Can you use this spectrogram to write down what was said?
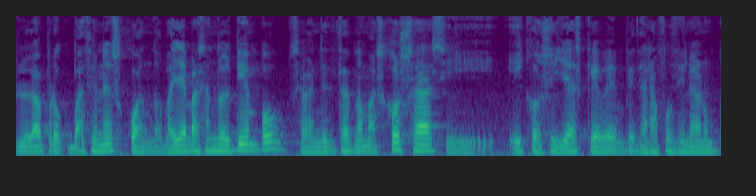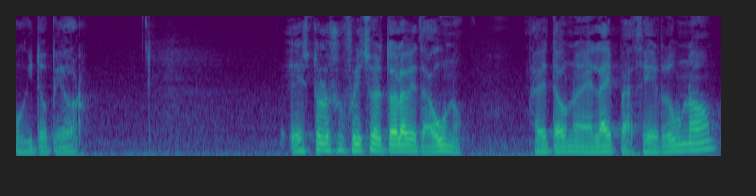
la preocupación es cuando vaya pasando el tiempo, se van detectando más cosas y, y cosillas que empiezan a funcionar un poquito peor. Esto lo sufrí sobre todo la beta 1. La beta 1 del iPad Air 1,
